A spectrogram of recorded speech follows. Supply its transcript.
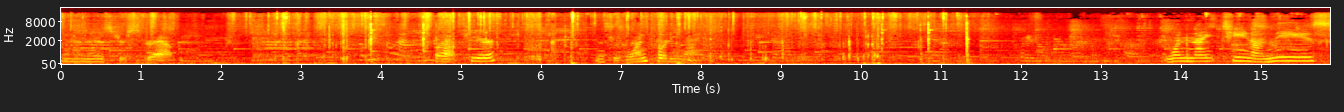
And there's your strap. Flap here. This is 149 119 on these.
